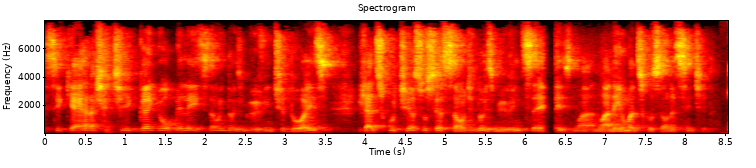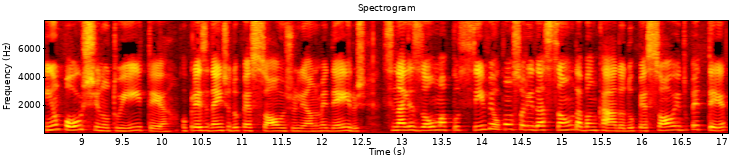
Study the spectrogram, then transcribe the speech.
Sequer a gente ganhou uma eleição em 2022, já discutir a sucessão de 2026. Não há, não há nenhuma discussão nesse sentido. Em um post no Twitter, o presidente do PSOL, Juliano Medeiros, sinalizou uma possível consolidação da bancada do PSOL e do PT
